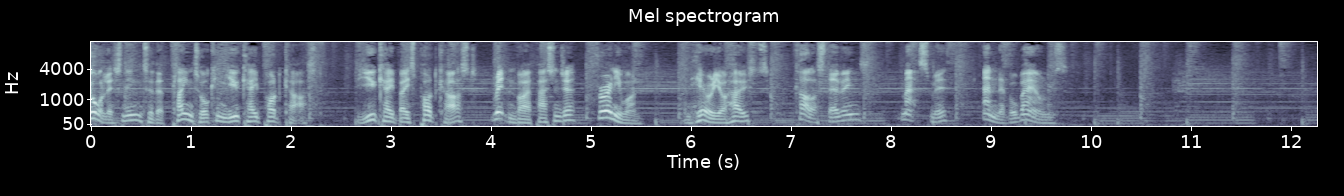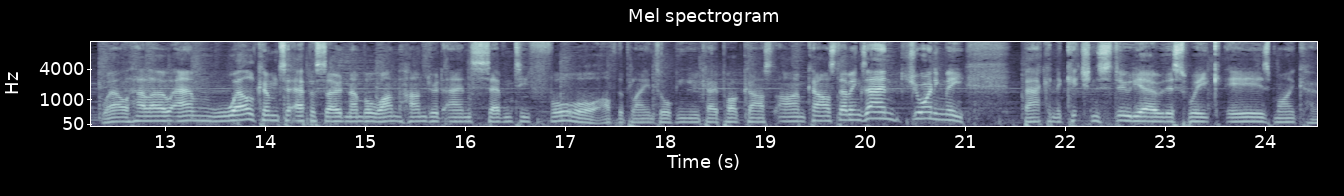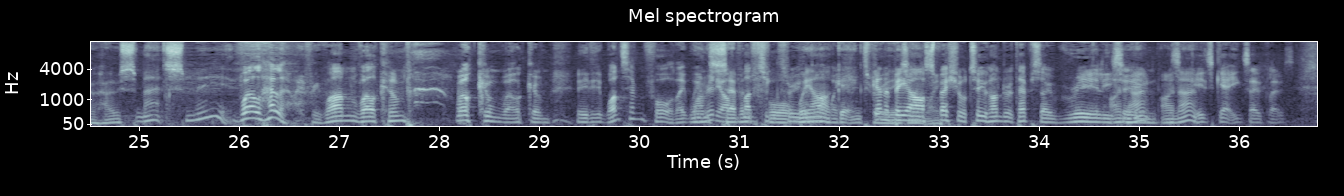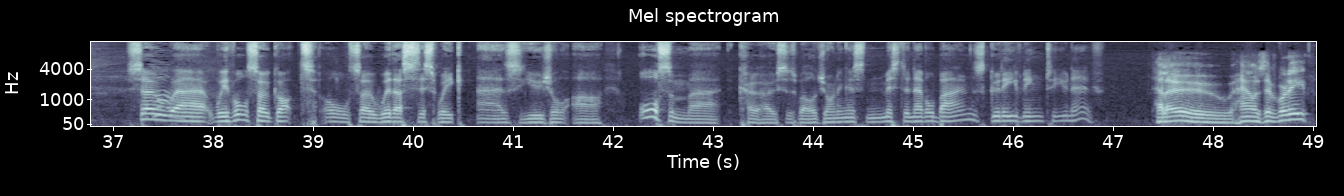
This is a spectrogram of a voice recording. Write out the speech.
You're listening to the Plane Talking UK podcast, the UK based podcast written by a passenger for anyone. And here are your hosts, Carlos Stebbings, Matt Smith, and Neville Bounds. Well, hello and welcome to episode number 174 of the Plane Talking UK podcast. I'm Carl Stebbings, and joining me back in the kitchen studio this week is my co host Matt Smith. Well, hello everyone. Welcome. welcome, welcome. 174. Like, we really are munching 174. through We them, are aren't we? getting It's through going to be our we? special 200th episode really I know, soon. I know. It's, it's getting so close. So, uh, we've also got also with us this week, as usual, our awesome uh, co host as well, joining us, Mr. Neville Bounds. Good evening to you, Nev. Hello, how's everybody?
